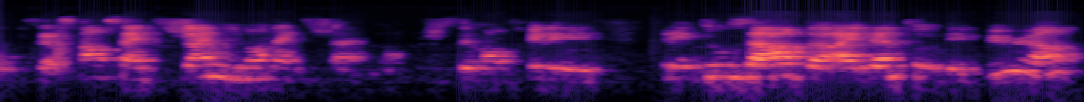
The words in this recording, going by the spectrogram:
aux essences indigènes ou non indigènes. Donc, je vous ai montré les, les 12 arbres de IDENT au début. Hein.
